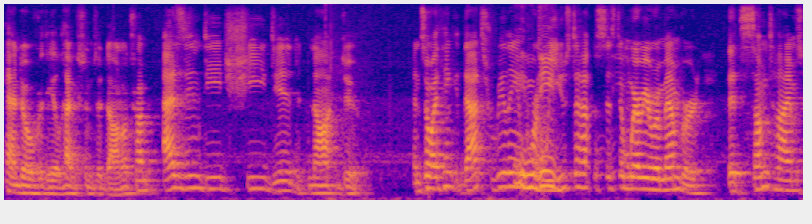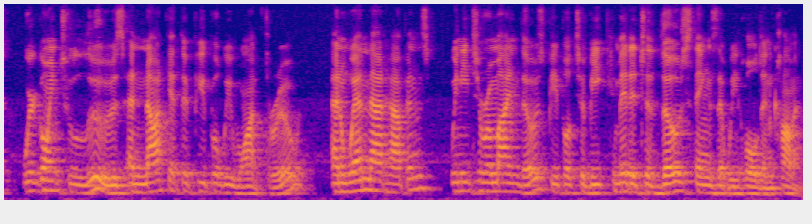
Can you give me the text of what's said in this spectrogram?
hand over the election to Donald Trump, as indeed she did not do. And so I think that's really important. Indeed. We used to have a system where we remembered that sometimes we're going to lose and not get the people we want through. And when that happens, we need to remind those people to be committed to those things that we hold in common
